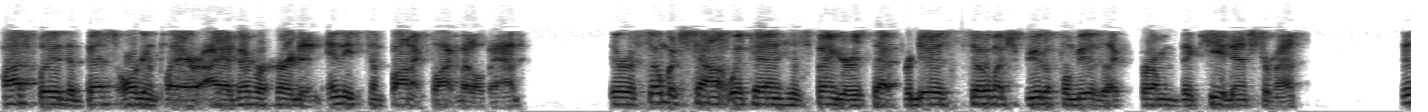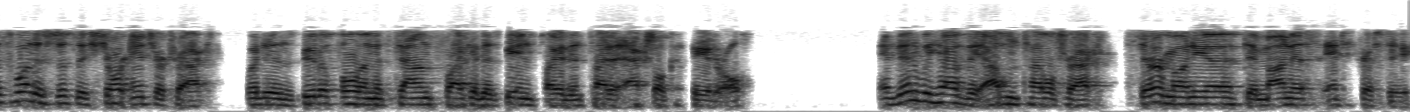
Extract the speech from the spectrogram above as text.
possibly the best organ player I have ever heard in any symphonic black metal band. There is so much talent within his fingers that produce so much beautiful music from the keyed instrument. This one is just a short intro track, but it is beautiful and it sounds like it is being played inside an actual cathedral. And then we have the album title track, Ceremonia Daemonis Anticristi.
